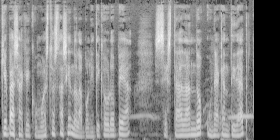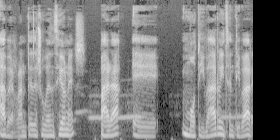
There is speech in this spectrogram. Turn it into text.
¿Qué pasa? Que como esto está siendo la política europea, se está dando una cantidad aberrante de subvenciones para eh, motivar o incentivar.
